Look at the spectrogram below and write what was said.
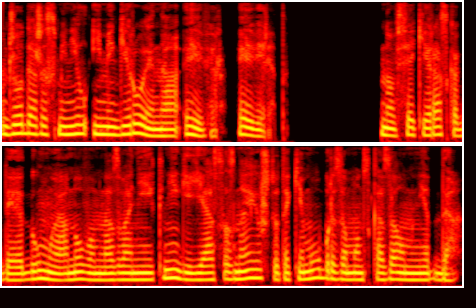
Джо даже сменил имя героя на Эвер, Эверетт. Но всякий раз, когда я думаю о новом названии книги, я осознаю, что таким образом он сказал мне «да».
